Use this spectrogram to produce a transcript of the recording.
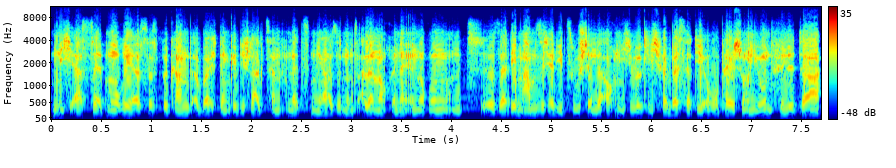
nicht erst seit Moria ist das bekannt, aber ich denke, die Schlagzeilen vom letzten Jahr sind uns alle noch in Erinnerung. Und äh, seitdem haben sich ja die Zustände auch nicht wirklich verbessert. Die Europäische Union findet da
